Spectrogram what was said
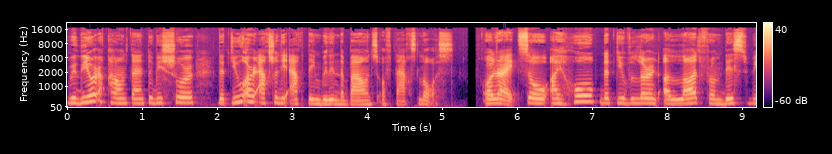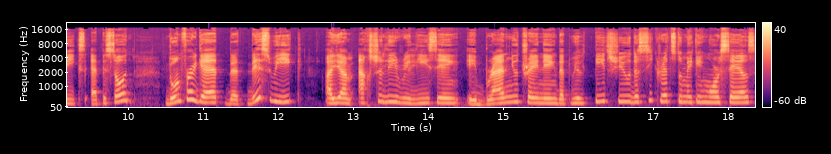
with your accountant to be sure that you are actually acting within the bounds of tax laws. Alright, so I hope that you've learned a lot from this week's episode. Don't forget that this week, I am actually releasing a brand new training that will teach you the secrets to making more sales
